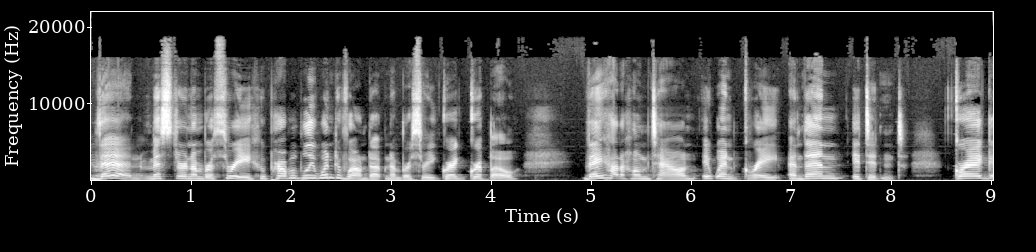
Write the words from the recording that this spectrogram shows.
Then Mr. Number Three, who probably wouldn't have wound up number three, Greg Grippo, they had a hometown. It went great. And then it didn't. Greg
